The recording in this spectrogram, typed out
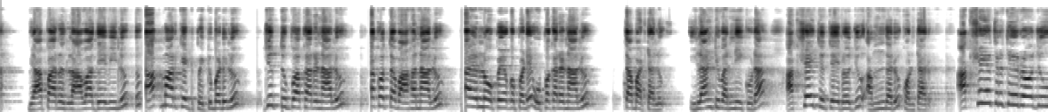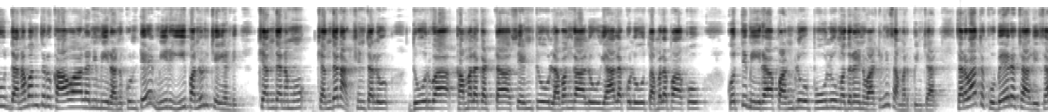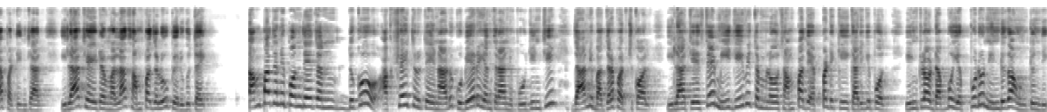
వ్యాపార లావాదేవీలు స్టాక్ మార్కెట్ పెట్టుబడులు విద్యుత్ ఉపకరణాలు కొత్త కొత్త వాహనాలు వ్యవసాయంలో ఉపయోగపడే ఉపకరణాలు కొత్త బట్టలు. ఇలాంటివన్నీ కూడా అక్షయ తృతీయ రోజు అందరూ కొంటారు. అక్షయ తృతీయ రోజు ధనవంతులు కావాలని మీరు అనుకుంటే మీరు ఈ పనులు చేయండి. చందనము చందన అక్షింతలు దూర్వ కమలగట్ట సెంటు లవంగాలు యాలకులు తమలపాకు కొత్తిమీర పండ్లు పూలు మొదలైన వాటిని సమర్పించాలి. తర్వాత కుబేర చాలీసా పఠించాలి. ఇలా చేయడం వల్ల సంపదలు పెరుగుతాయి. సంపదని పొందేటందుకు అక్షయ తృతీయ నాడు కుబేర యంత్రాన్ని పూజించి దాన్ని భద్రపరచుకోవాలి. ఇలా చేస్తే మీ జీవితంలో సంపద ఎప్పటికీ కరిగిపోదు. ఇంట్లో డబ్బు ఎప్పుడూ నిండుగా ఉంటుంది.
